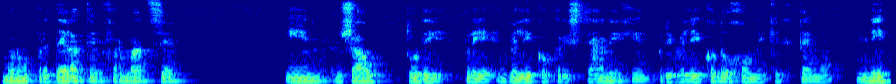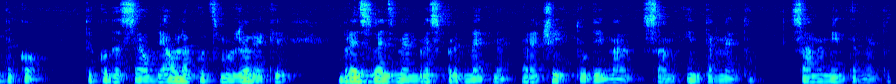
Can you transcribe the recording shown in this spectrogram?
moramo predelati informacije in žal tudi pri veliko kristijanih in pri veliko duhovnikih temu ni tako. Tako da se objavlja, kot smo že rekli, brezvezne in brezpredmetne reči tudi na sam internetu, samem internetu.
